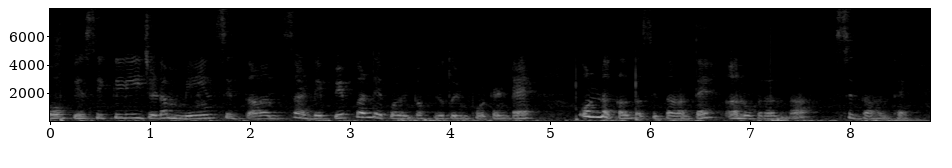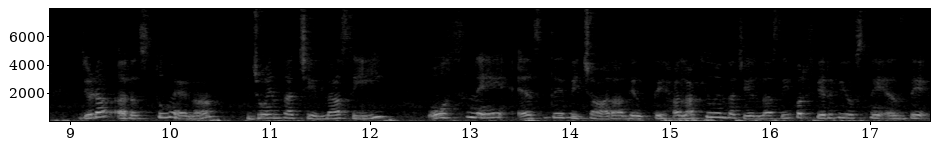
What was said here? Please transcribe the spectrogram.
ਉਹ ਬੇਸਿਕਲੀ ਜਿਹੜਾ ਮੇਨ ਸਿਧਾਂਤ ਸਾਡੇ ਪੇਪਰ ਦੇ ਪੁਆਇੰਟ ਆਫ View ਤੋਂ ਇੰਪੋਰਟੈਂਟ ਹੈ, ਉਹ ਨਕਲ ਦਾ ਸਿਧਾਂਤ ਹੈ, ਅਨੁਕਰਨ ਦਾ ਸਿਧਾਂਤ ਹੈ। ਜਿਹੜਾ ਅਰਸਤੂ ਹੈ ਨਾ, ਜੋ ਇਹਦਾ ਚੇਲਾ ਸੀ ਉਸਨੇ ਇਸ ਦੇ ਵਿਚਾਰਾਂ ਦੇ ਉੱਤੇ, ਹਾਲਾਂਕਿ ਉਹ ਇਹਦਾ ਚੇਲਾ ਸੀ, ਪਰ ਫਿਰ ਵੀ ਉਸਨੇ ਇਸ ਦੇ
